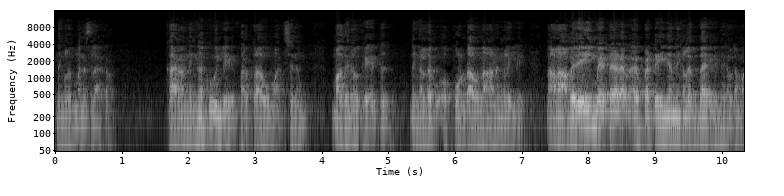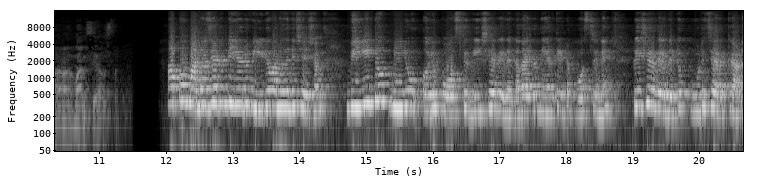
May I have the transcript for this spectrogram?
നിങ്ങൾ മനസ്സിലാക്കണം. കാരണം നിങ്ങൾക്കും ഇല്ലേ ഭർത്താവും അച്ഛനും മകനും ഒക്കെ ആയിട്ട് നിങ്ങളുടെ ഒപ്പം ഉണ്ടാവുന്ന ആണുങ്ങളില്ലേ? നാളെ അവരെയും വേട്ടയാടപ്പെട്ട് കഴിഞ്ഞാൽ നിങ്ങൾ എന്തായിരിക്കും നിങ്ങളുടെ മാനസികാവസ്ഥ? അപ്പൊ മനോജേട്ടന്റെ ഈ ഒരു വീഡിയോ വന്നതിന് ശേഷം വീണ്ടും മിനു ഒരു പോസ്റ്റ് റീഷെയർ ചെയ്തിട്ട് അതായത് നേരത്തെ ഇട്ട പോസ്റ്റിനെ റീഷെയർ ചെയ്തിട്ട് കൂടിച്ചേർക്കുകയാണ്.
